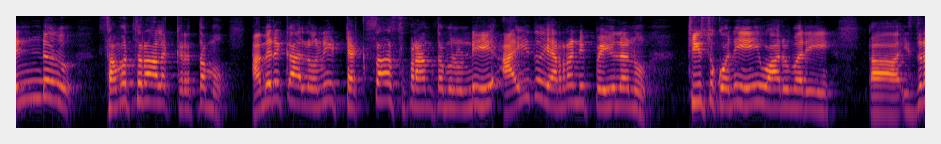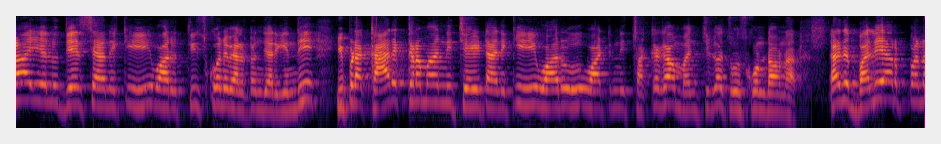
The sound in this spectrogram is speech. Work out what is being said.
రెండు సంవత్సరాల క్రితము అమెరికాలోని టెక్సాస్ ప్రాంతం నుండి ఐదు ఎర్రని పెయ్యులను తీసుకొని వారు మరి ఇజ్రాయేలు దేశానికి వారు తీసుకొని వెళ్ళటం జరిగింది. ఇప్పుడు ఆ కార్యక్రమాన్ని చేయటానికి వారు వాటిని చక్కగా మంచిగా చూసుకుంటా ఉన్నారు. అయితే బలి అర్పణ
